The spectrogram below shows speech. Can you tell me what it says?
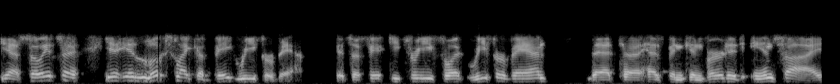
Yeah, so it's a it looks like a big reefer van. It's a 53 foot reefer van that uh, has been converted inside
